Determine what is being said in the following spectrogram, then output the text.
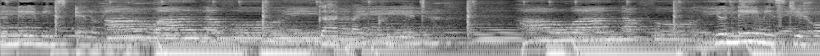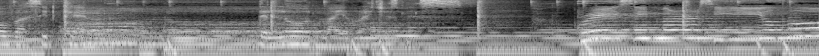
your name. Is Elohim. God, my Creator. Your name is Jehovah Sidken, the Lord my righteousness. Grace and mercy, O Lord.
